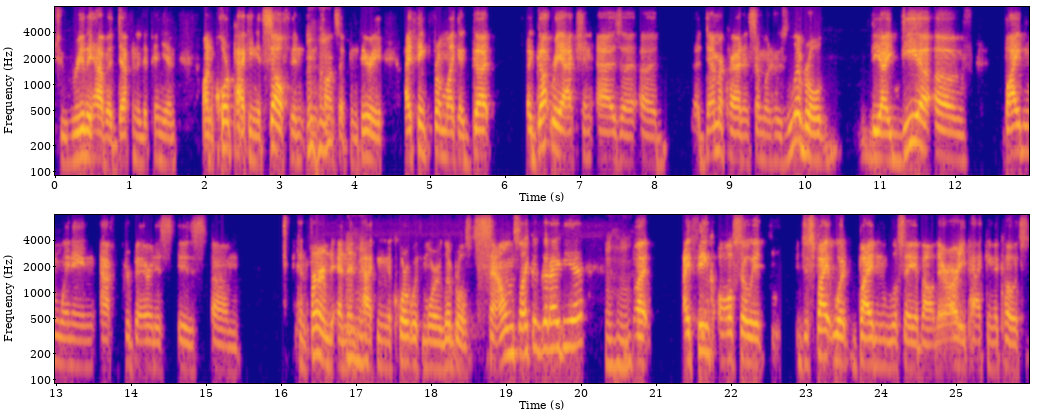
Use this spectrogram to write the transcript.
to really have a definite opinion on court packing itself in, in Mhm. concept and theory. I think from like a gut a gut reaction as a, a, a Democrat and someone who's liberal, the idea of Biden winning after Barrett is is um, confirmed and then Mhm. packing the court with more liberals sounds like a good idea Mm-hmm. but I think also it, despite what Biden will say about they're already packing the courts,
